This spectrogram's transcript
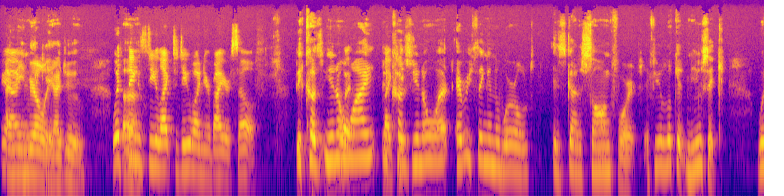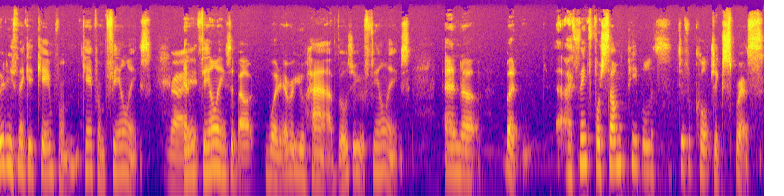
Yeah, I mean, really, kidding. I do. What Uh, things do you like to do when you're by yourself? Because you know What, why? like you- Because you know what? Everything in the world has got a song for it. If you look at music, where do you think it came from? It came from feelings. Right. and feelings about whatever you have. Those are your feelings, and uh, but I think for some people it's difficult to express.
